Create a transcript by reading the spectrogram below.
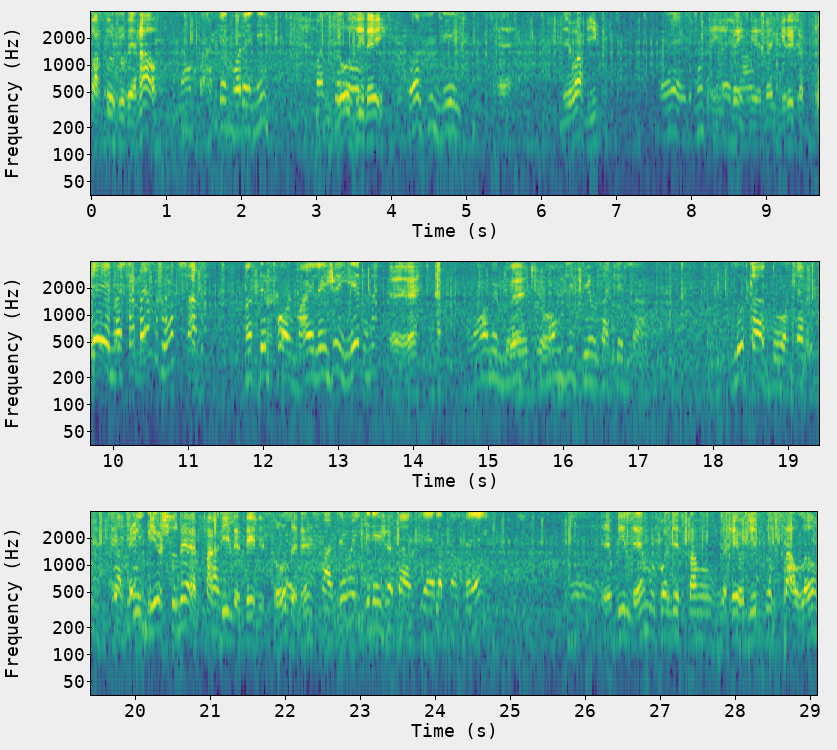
Pastor Juvenal, Não, aquele moreninho. Pastor Josinei, Rosinei. meu amigo. É, é muito legal. Engenheiro, da igreja boa. Ei, nós trabalhamos juntos, sabe? Antes dele formar, ele é engenheiro, né? É, Um homem Grande muito, um homem. de Deus aquele lá. Lutador, aquela, fazer tem uma igreja, berço, né? A família dele toda, né? fazer uma igreja daquela também. Eu me lembro quando eles estavam reunidos no salão.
